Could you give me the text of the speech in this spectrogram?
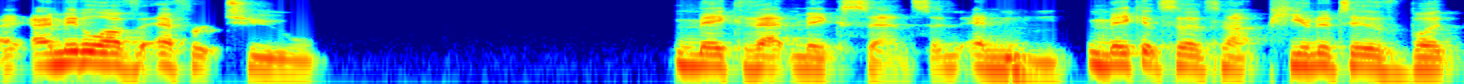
I, I made a lot of effort to make that make sense and and Mhm. make it so it's not punitive, but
